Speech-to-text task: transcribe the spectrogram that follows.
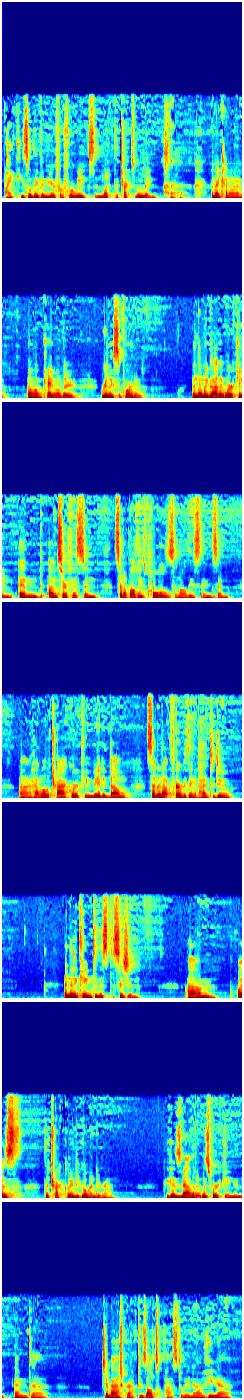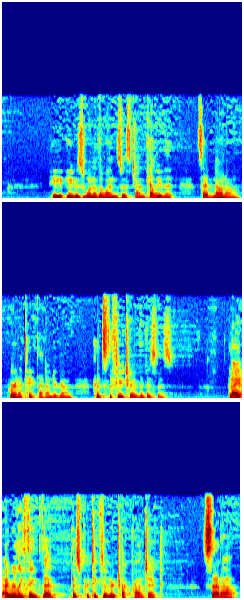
Mike, he's only been here for four weeks, and look, the truck's moving. and I kind of went, oh, okay, well, they're really supportive. And then we got it working and on surface, and set up all these poles and all these things and uh, had all the track working, made it down, set it up for everything it had to do. And then it came to this decision. Um, was the truck going to go underground? Because now that it was working and, and uh, Jim Ashcroft, who's also passed away now, he, uh, he, he was one of the ones with John Kelly that said, no, no, we're going to take that underground it's the future of the business. And I, I really think that this particular truck project set up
